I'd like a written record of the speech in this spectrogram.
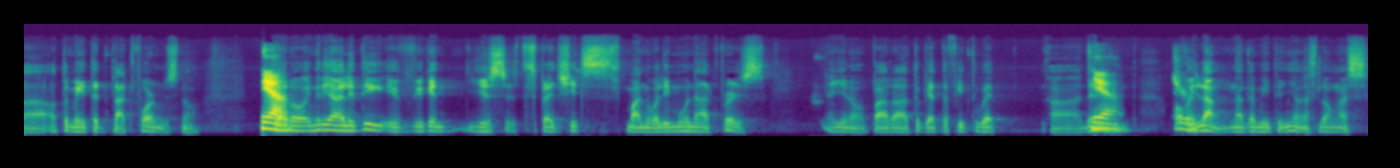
uh, automated platforms, no? Yeah. Pero in reality, if you can use spreadsheets manually muna at first, you know, para to get the feet wet, uh, then Yeah, okay lang na gamitin yun as long as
